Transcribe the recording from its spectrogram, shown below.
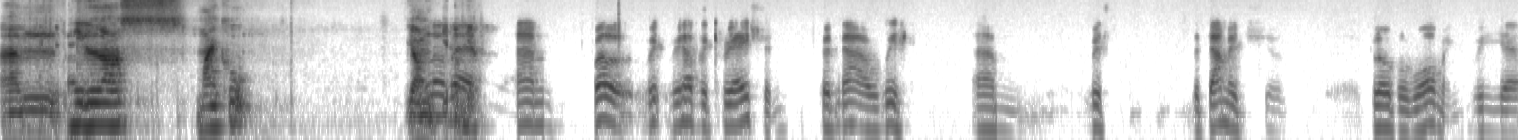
Um, any last, Michael? Yeah, Hello yeah, there. yeah. Um, well, we, we have the creation, but now we, um, with the damage of global warming, we uh,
